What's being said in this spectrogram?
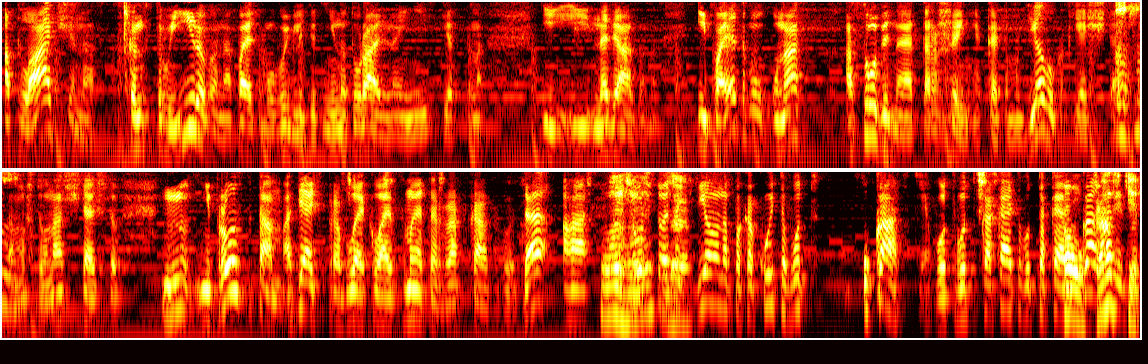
оплачена, сконструирована, поэтому выглядит ненатурально и неестественно и, и навязано. И поэтому у нас особенное отторжение к этому делу, как я считаю, uh-huh. потому что у нас считают, что ну, не просто там опять про Black Lives Matter рассказывают, да, а uh-huh, то, что да. это сделано по какой-то вот указке. Вот, вот какая-то вот такая по указка. указке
